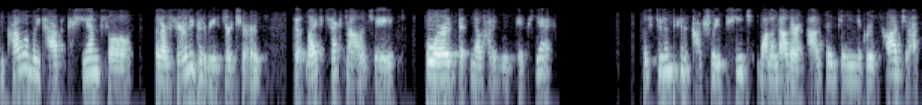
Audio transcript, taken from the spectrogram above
you probably have a handful that are fairly good researchers that like technology or that know how to use APA. So students can actually teach one another as they're doing the group project.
